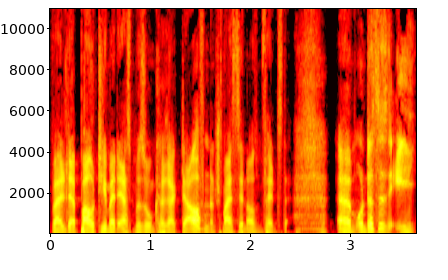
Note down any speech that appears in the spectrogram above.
Weil da baut jemand erstmal so einen Charakter auf und dann schmeißt er ihn aus dem Fenster. Ähm, und das ist eh,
